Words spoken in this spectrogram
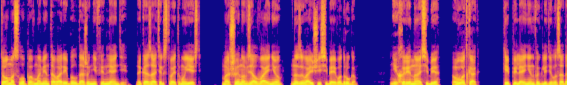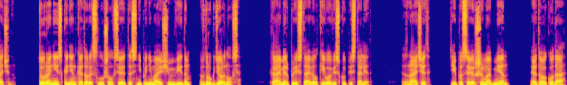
Томас Лупа в момент аварии был даже не в Финляндии. Доказательства этому есть. Машину взял Вайню, называющий себя его другом. Ни хрена себе. Вот как. Хеппеляйнин выглядел озадаченным. Тура Нисканин, который слушал все это с непонимающим видом, вдруг дернулся. Хаммер приставил к его виску пистолет. «Значит, типа совершим обмен? Этого куда?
